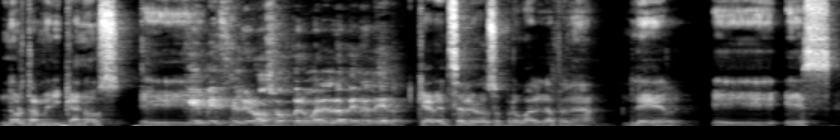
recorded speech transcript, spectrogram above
norteamericanos eh, Que beceleroso, pero vale la pena leer. que aceleroso, pero vale la pena leer, es,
